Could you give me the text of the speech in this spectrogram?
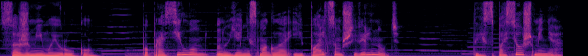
«Сожми мою руку», — попросил он, но я не смогла и пальцем шевельнуть. «Ты спасешь меня?»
